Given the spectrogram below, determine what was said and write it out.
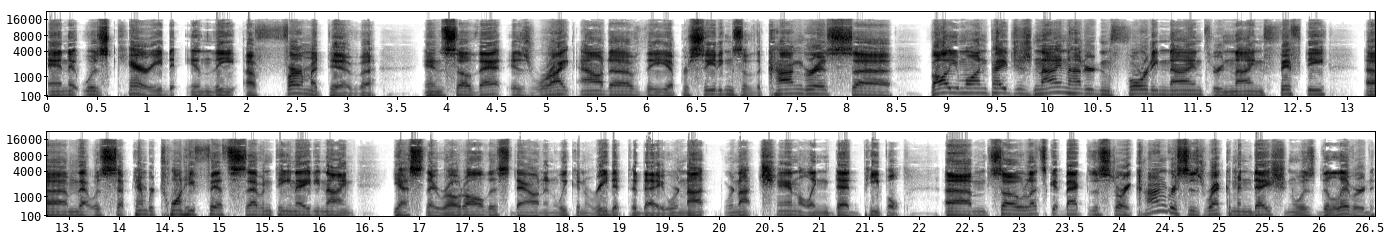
and it was carried in the affirmative. And so that is right out of the uh, proceedings of the Congress, uh, volume one, pages 949 through 950. Um, that was September 25th, 1789. Yes, they wrote all this down, and we can read it today. We're not we're not channeling dead people. Um, so let's get back to the story. Congress's recommendation was delivered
